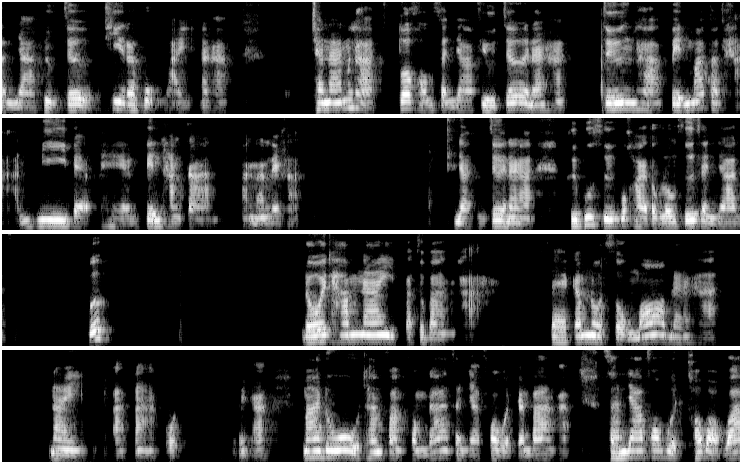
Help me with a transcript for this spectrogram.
สัญญาฟิวเจอร์ที่ระบุไว้นะคะฉะนั้นค่ะ ตัวของสัญญาฟิวเจอร์นะคะ จึงค่ะเป็นมาตรฐานมีแบบแผนเป็นทางการทางนั้นเลยค่ะสัญญาฟิวเจอร์นะคะ คือผู้ซื้อผู้ขายตกลงซื้อสัญญาณปุ๊บ โดยทำในปัจจุบันค่ะ แต่กำหนดส่งมอบนะคะ ในอนาคตนะคะมาดูทางฝั่งของด้านสัญญา forward กันบ้างค่ะ สัญญา forward เขาบอกว่า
